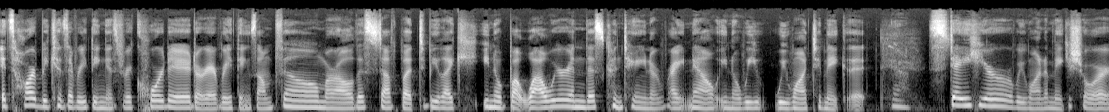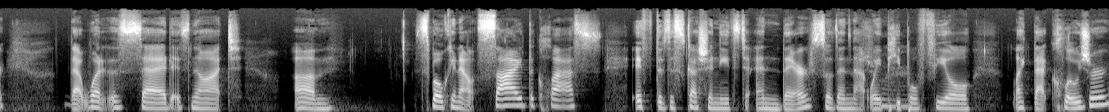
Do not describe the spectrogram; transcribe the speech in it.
it's hard because everything is recorded or everything's on film or all this stuff but to be like you know but while we're in this container right now you know we we want to make it Yeah. stay here or we want to make sure that what is said is not um, spoken outside the class if the discussion needs to end there so then that way people feel like that closure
